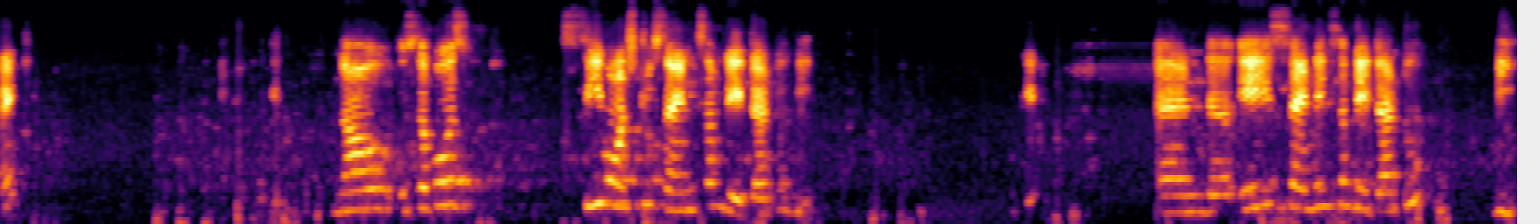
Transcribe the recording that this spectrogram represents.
right? Okay. Now, suppose C wants to send some data to B. Okay. And uh, A is sending some data to B.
